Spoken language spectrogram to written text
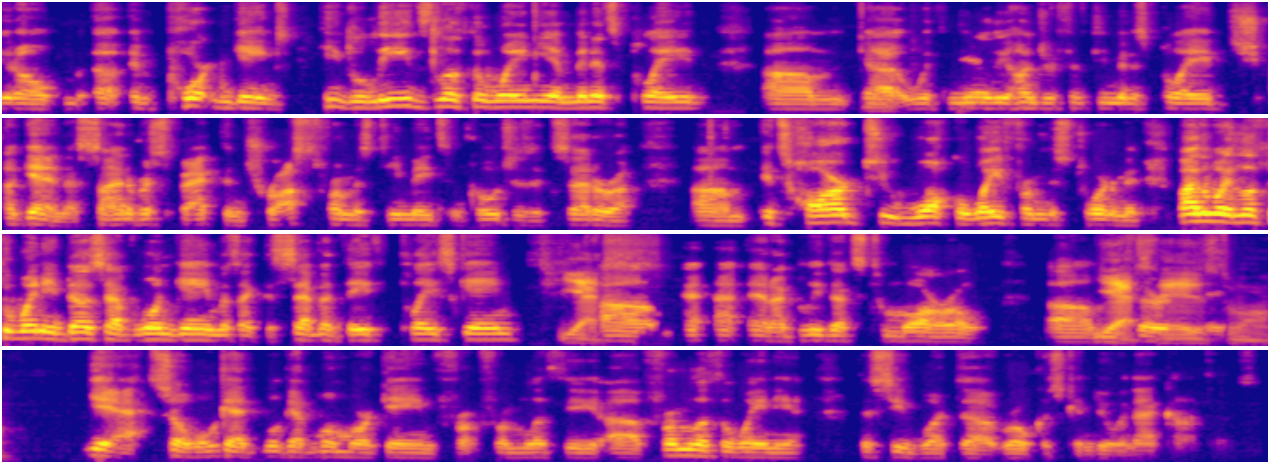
you know, uh, important games. He leads Lithuania minutes played um, uh, with nearly 150 minutes played. Again, a sign of respect and trust from his teammates and coaches, etc. Um, it's hard to walk away from this tournament. By the way, Lithuania does have one game. It's like the seventh, eighth place game. Yes. Um, and, and, I believe that's tomorrow. Um, yes, Thursday. it is tomorrow. Yeah, so we'll get we'll get one more game from from Lithi, uh, from Lithuania to see what uh, Rokas can do in that contest.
